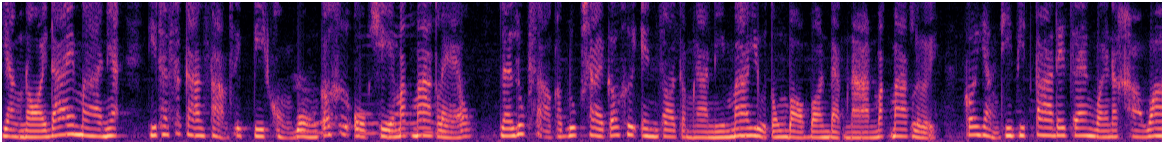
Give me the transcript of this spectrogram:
อย่างน้อยได้มาเนี่ยนิทรรศการ 30 ปีของวงก็คือโอเคมากๆแล้ว และลูกสาวกับลูกชายก็คือเอนจอยกับงานนี้มากอยู่ตรงบอบอลแบบนานมากๆเลย ก็อย่างที่พี่ต้าได้แจ้งไว้นะคะว่า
